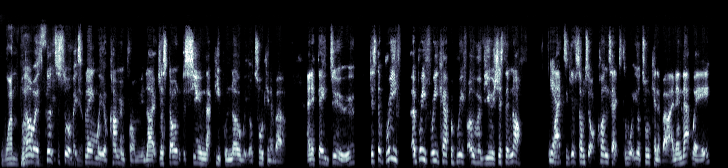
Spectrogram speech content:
one part. No, it's good to sort of explain where you're coming from. Like, just don't assume that people know what you're talking about. And if they do, just a brief, a brief recap, a brief overview is just enough. Yeah. Like to give some sort of context to what you're talking about, and in that way,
